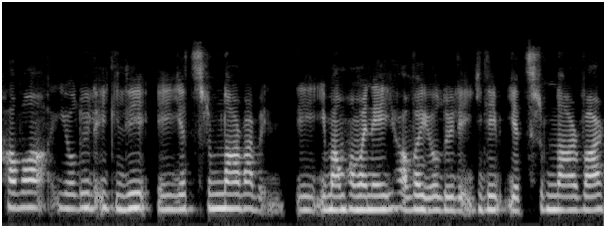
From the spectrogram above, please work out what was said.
Hava yoluyla ilgili e, yatırımlar var. E, İmam Hamenei hava yoluyla ilgili yatırımlar var.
